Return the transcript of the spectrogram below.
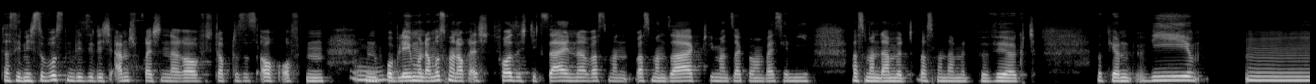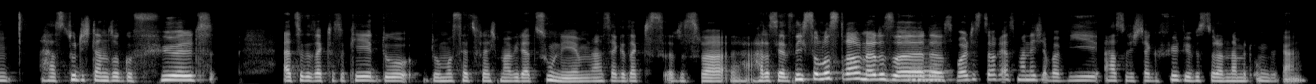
dass sie nicht so wussten, wie sie dich ansprechen darauf. Ich glaube, das ist auch oft ein, mhm. ein, Problem und da muss man auch echt vorsichtig sein, ne, was man, was man sagt, wie man sagt, weil man weiß ja nie, was man damit, was man damit bewirkt. Okay, und wie mh, mm, hast du dich dann so gefühlt, als du gesagt hast, okay, du, du musst jetzt vielleicht mal wieder zunehmen. Du hast ja gesagt, das, das war, hattest jetzt nicht so Lust drauf, ne? Das, äh, mhm. das wolltest du auch erstmal nicht, aber wie hast du dich da gefühlt? Wie bist du dann damit umgegangen?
